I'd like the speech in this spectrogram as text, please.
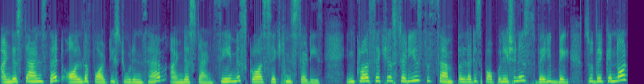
understands that all the 40 students have understand. Same as cross section studies. In cross section studies the sample that is population is very big. So they cannot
